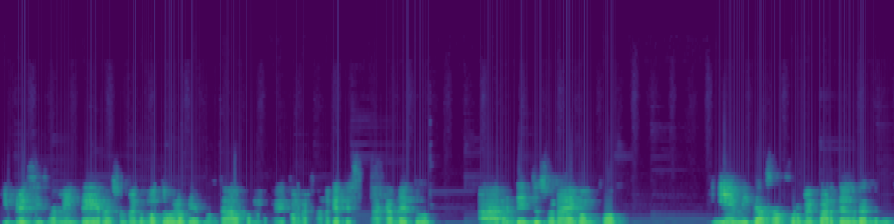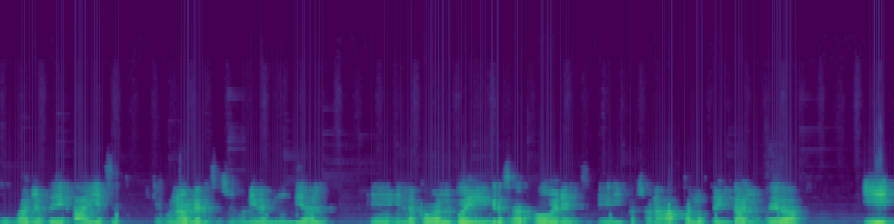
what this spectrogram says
y precisamente resume como todo lo que hemos estado eh, conversando que te sacan de tu, ah, de tu zona de confort. Y en mi caso formé parte durante muchos años de IS, que es una organización a nivel mundial eh, en la cual pueden ingresar jóvenes y personas hasta los 30 años de edad. Y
